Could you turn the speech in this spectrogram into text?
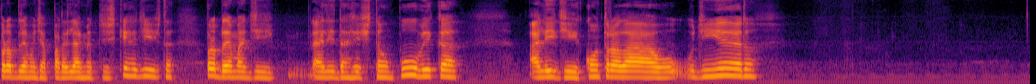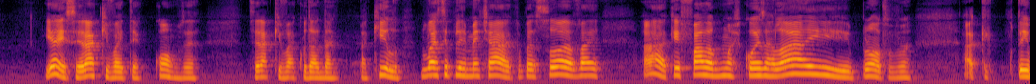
problema de aparelhamento de esquerdista, problema de ali da gestão pública, ali de controlar o, o dinheiro. E aí, será que vai ter como? Será que vai cuidar daquilo? Não vai simplesmente, ah, que a pessoa vai. Ah, que fala algumas coisas lá e pronto. Ah, que tem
